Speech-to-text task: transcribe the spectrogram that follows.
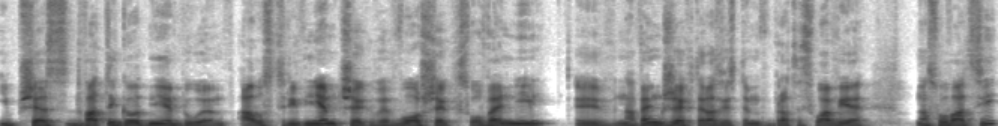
i przez dwa tygodnie byłem w Austrii, w Niemczech, we Włoszech, w Słowenii, y, na Węgrzech, teraz jestem w Bratysławie na Słowacji.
